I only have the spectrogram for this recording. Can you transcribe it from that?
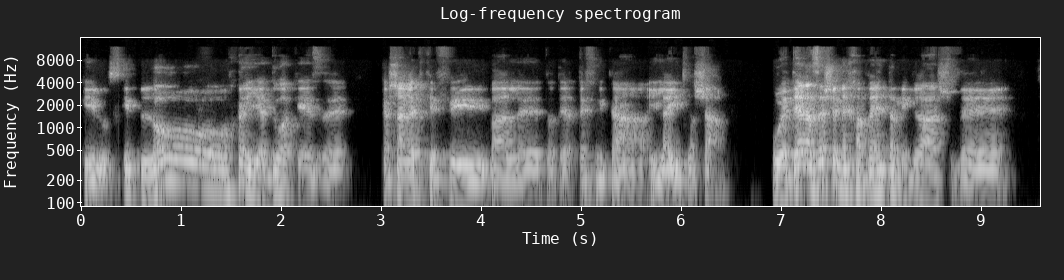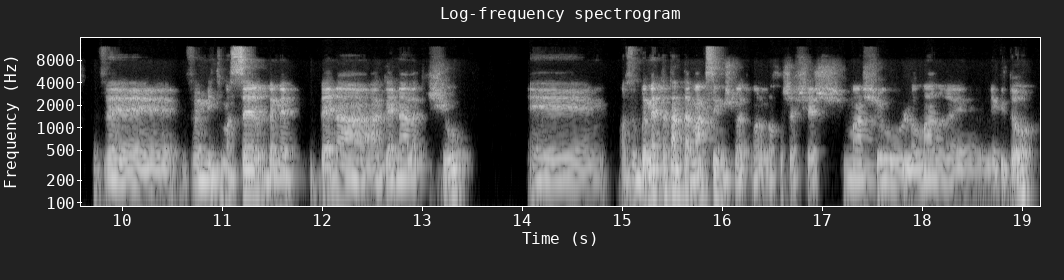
כאילו, סקיפ לא ידוע כאיזה קשר התקפי בעל, אתה יודע, טכניקה עילאית לשער. הוא יותר הזה שמכוון את המגרש ו, ו, ומתמסר באמת בין ההגנה לקישור. אה, אז הוא באמת נתן את המקסימום שלו אתמול, אני לא חושב שיש משהו לומר אה, נגדו.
